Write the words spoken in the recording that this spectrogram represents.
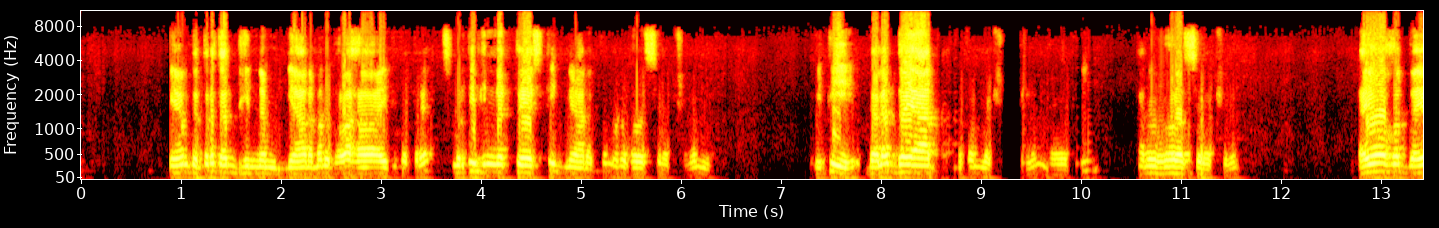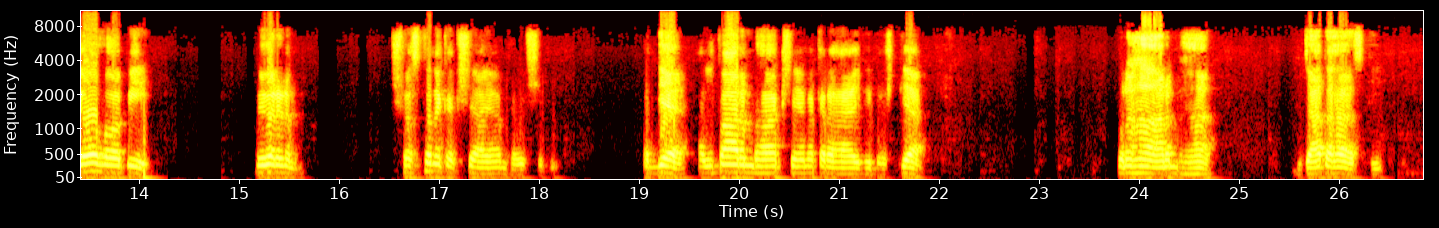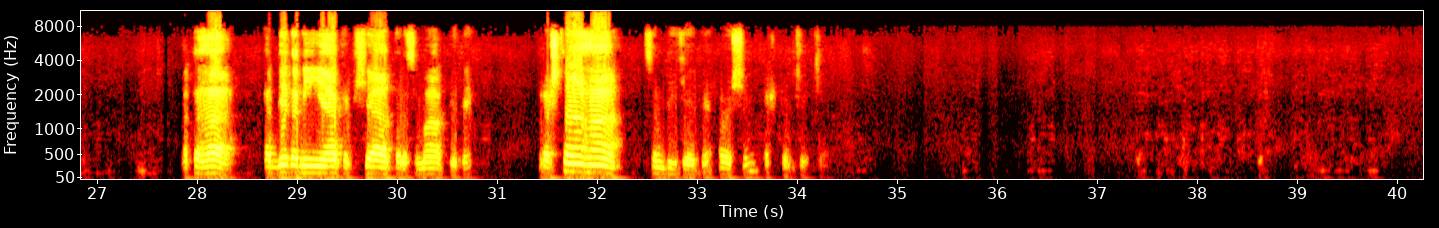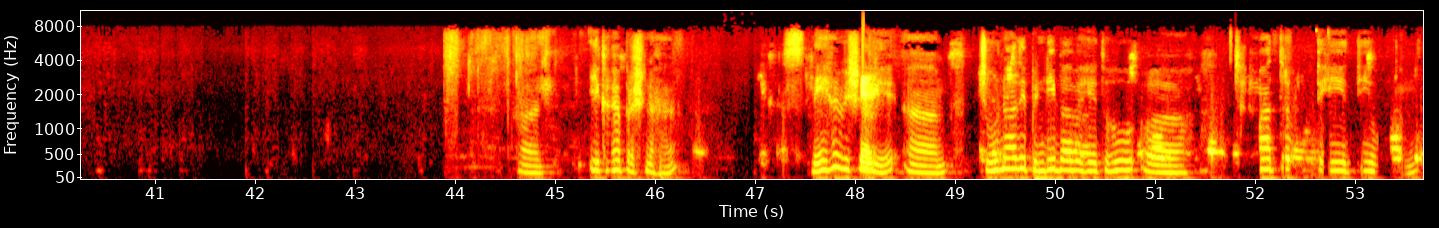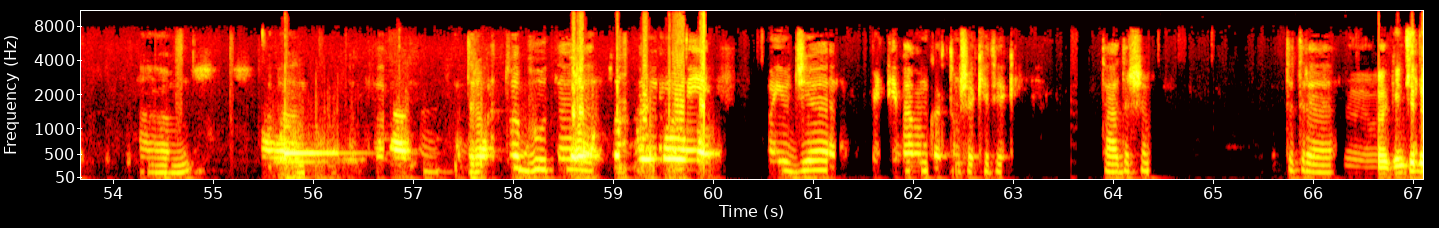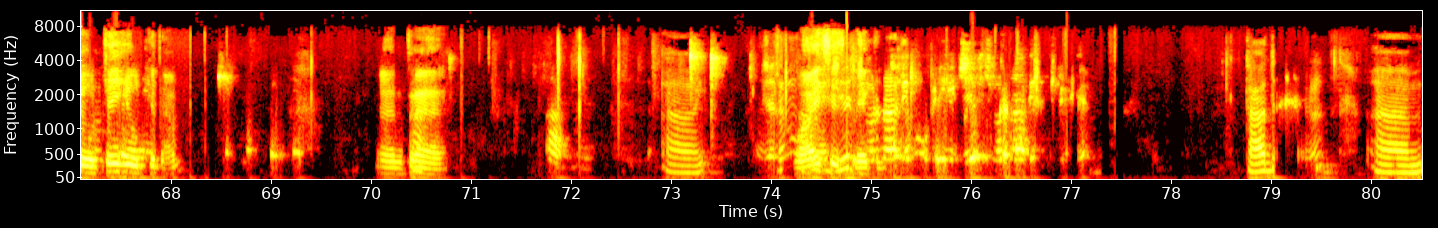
एवं तत्र तद्भिन्नं ज्ञानमनुभवः इति तत्र स्मृतिभिन्नत्वे अस्ति, ज्ञानत्वम् अनुभवस्य लक्षणम्। इति भवति, अनुभवस्य तयोः द्वयोः अपि श्वस्तनकक्षायां भविष्यति। अद्य अल्पारम्भः क्षेमकरः इति दृष्ट्या पुनः आरम्भः जातः अस्ति। अतः अद्यतनीया कक्षा अत्र समाप्यते। प्रश्नाः सन्ति चेत् अवश्यं प्रष्टुं शक्यते। एकः प्रश्नः। स्नेहविषये चूर्णादिपिण्डीभावहेतुः जन्मात्रवृत्तिः इति उक्तं उपयुज्य पिण्डीभावं कर्तुं शक्यते तादृशं तत्र किञ्चित् उच्चैः उच्यताम्। तत्र तादृशं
